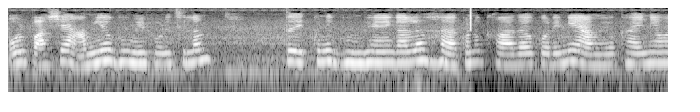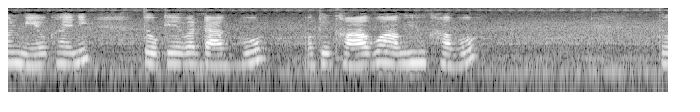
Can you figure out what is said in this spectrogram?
ওর পাশে আমিও ঘুমিয়ে পড়েছিলাম। তো এক্ষুনি ঘুম ভেঙে গেল। এখনও খাওয়া দাওয়া করিনি, আমিও খাইনি, আমার মেয়েও খায়নি তো ওকে এবার ডাকবো, ওকে খাওয়াবো, আমিও খাব। তো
